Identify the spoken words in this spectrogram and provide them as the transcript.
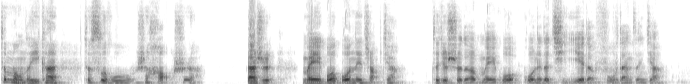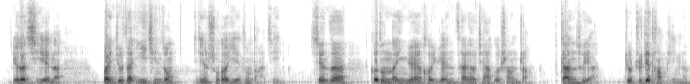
这猛的一看，这似乎是好事啊，但是美国国内涨价。这就使得美国国内的企业的负担增加，有的企业呢本就在疫情中已经受到严重打击，现在各种能源和原材料价格上涨，干脆啊就直接躺平了。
